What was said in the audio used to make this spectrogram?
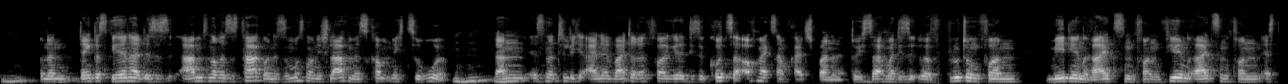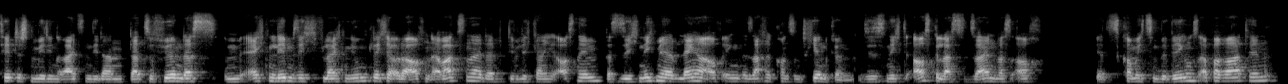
Mhm. Und dann denkt das Gehirn halt, es ist abends noch, es ist Tag und es muss noch nicht schlafen, es kommt nicht zur Ruhe. Mhm. Dann ist natürlich eine weitere Folge diese kurze Aufmerksamkeitsspanne durch, sag mal, diese Überflutung von Medienreizen, von vielen Reizen, von ästhetischen Medienreizen, die dann dazu führen, dass im echten Leben sich vielleicht ein Jugendlicher oder auch ein Erwachsener, die will ich gar nicht ausnehmen, dass sie sich nicht mehr länger auf irgendeine Sache konzentrieren können. Dieses nicht ausgelastet sein, was auch, jetzt komme ich zum Bewegungsapparat hin,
